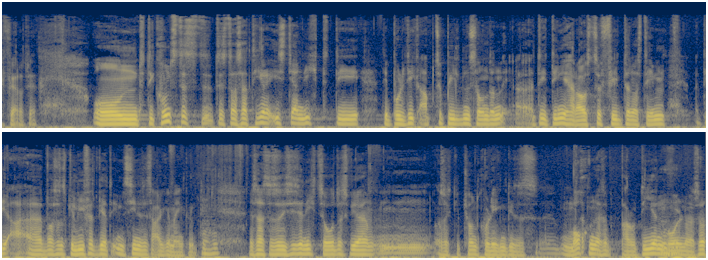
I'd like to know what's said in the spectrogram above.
gefördert wird. Und die Kunst des, des, der Satire ist ja nicht die, die Politik abzubilden, sondern äh, die Dinge herauszufiltern aus dem, die, äh, was uns geliefert wird im Sinne des Allgemeingültigen. Das heißt also, es ist ja nicht so, dass wir, mm, also es gibt schon Kollegen, die das äh, machen, also parodieren wollen oder so.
